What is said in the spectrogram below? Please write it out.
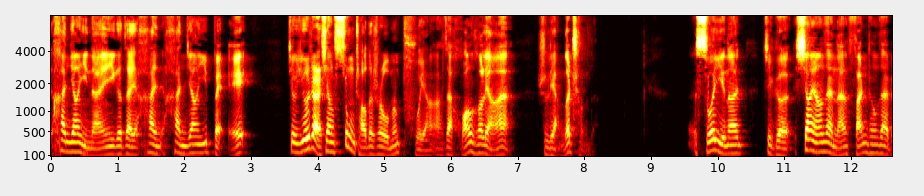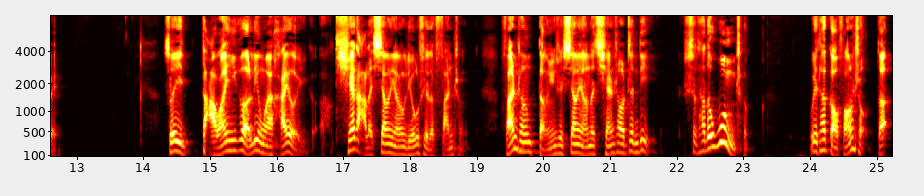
汉江以南，一个在汉汉江以北，就有点像宋朝的时候，我们濮阳啊，在黄河两岸是两个城的。所以呢，这个襄阳在南，樊城在北。所以打完一个，另外还有一个啊，铁打的襄阳流水的樊城，樊城等于是襄阳的前哨阵地，是他的瓮城，为他搞防守的。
